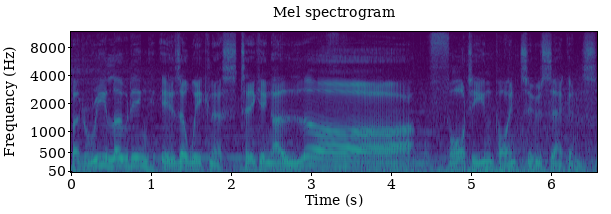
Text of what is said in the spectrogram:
But reloading is a weakness, taking a long 14.2 seconds.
